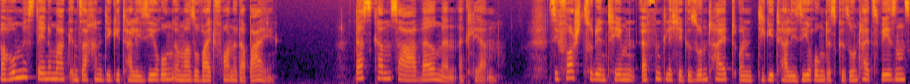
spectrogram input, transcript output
Warum ist Dänemark in Sachen Digitalisierung immer so weit vorne dabei? Das kann Sarah Wellman erklären. Sie forscht zu den Themen öffentliche Gesundheit und Digitalisierung des Gesundheitswesens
